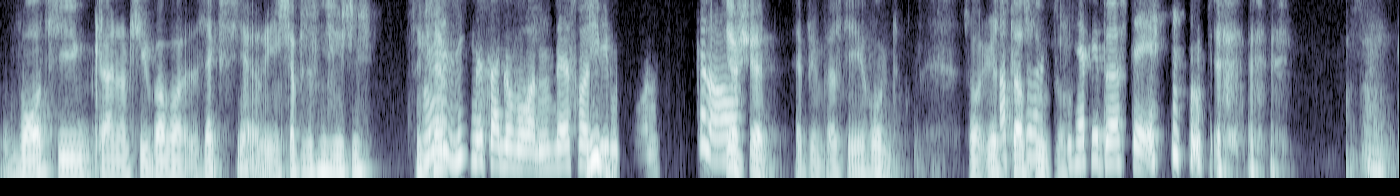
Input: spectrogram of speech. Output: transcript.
Wortzi, ein kleiner Chihuahua, sechs Jahre. Ich habe das nicht richtig. Sechs Nee, sieben ist er geworden. Der ist heute Sieben? sieben geworden. Genau. Ja, schön. Happy Birthday, Hund. So, jetzt Hast darfst du. King, Happy Birthday.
